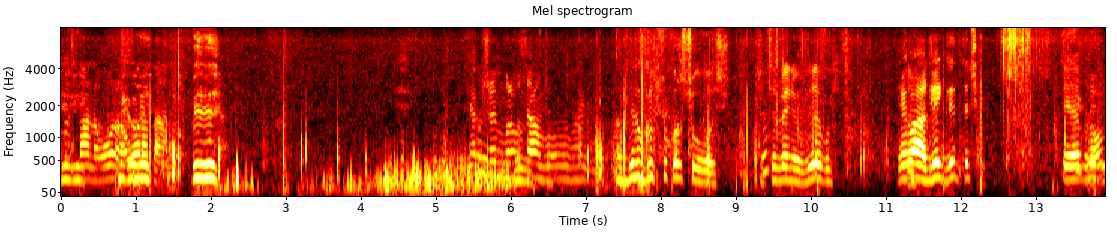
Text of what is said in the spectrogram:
мисля. Стана, ора, ора стана. Види, види. Яко ще ми мръва само. А видели го гръб сукър, че го водиш? Червения, видели го? Ева, гледай, гледай тъчки. Е, браво.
